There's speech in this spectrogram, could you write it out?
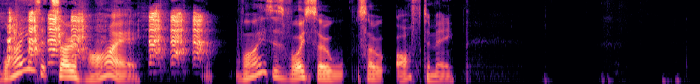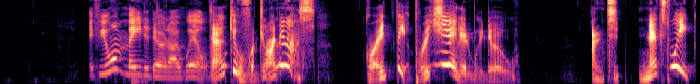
Why is it so high? Why is his voice so so off to me? If you want me to do it, I will. Thank you for joining us. Greatly appreciated, we do. Until next week,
